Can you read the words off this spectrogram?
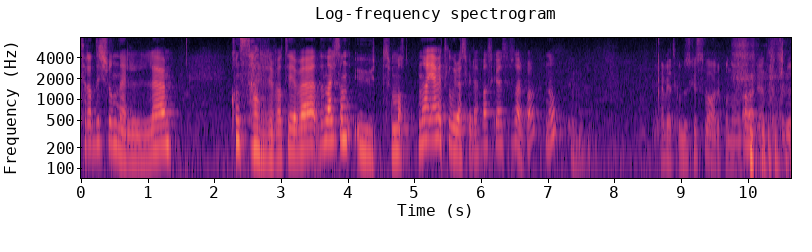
tradisjonelle, konservative Den er litt sånn utmattende. Jeg vet ikke hvor jeg skulle. Hva skulle jeg svare på nå? Jeg vet ikke om du skulle svare på noe. Du, du,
